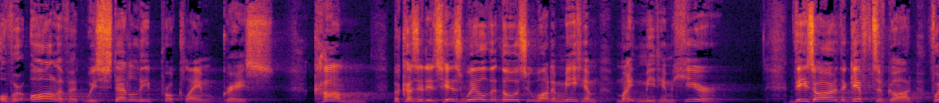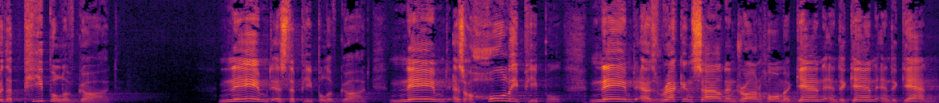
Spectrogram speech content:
over all of it, we steadily proclaim grace. Come, because it is His will that those who want to meet Him might meet Him here. These are the gifts of God for the people of God, named as the people of God, named as a holy people, named as reconciled and drawn home again and again and again.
